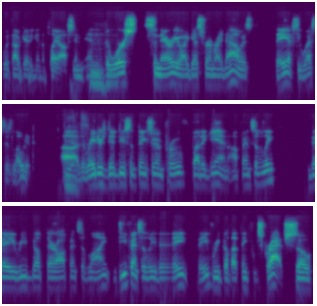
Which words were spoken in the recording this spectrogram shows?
without getting in the playoffs. And and the Mhm. worst scenario, I guess, for him right now is the AFC West is loaded. Uh, Yes. The Raiders did do some things to improve, but again, offensively, they rebuilt their offensive line. Defensively, they they've rebuilt that thing from scratch. So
